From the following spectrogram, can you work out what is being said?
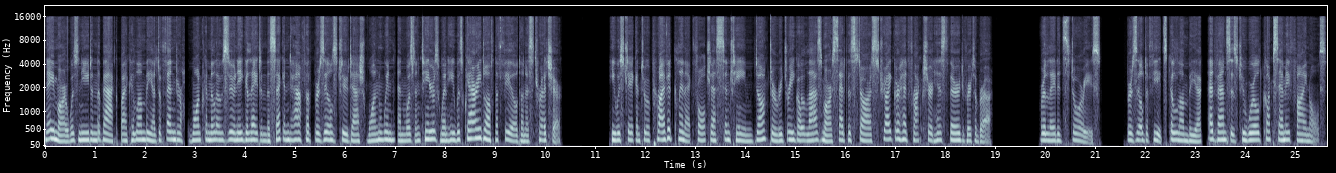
Neymar was kneed in the back by Colombia defender Juan Camilo Zuniga late in the second half of Brazil's 2-1 win and was in tears when he was carried off the field on a stretcher. He was taken to a private clinic Fulchess and team Dr. Rodrigo Lasmar said the star striker had fractured his third vertebra. Related stories. Brazil defeats Colombia, advances to World Cup semi-finals.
